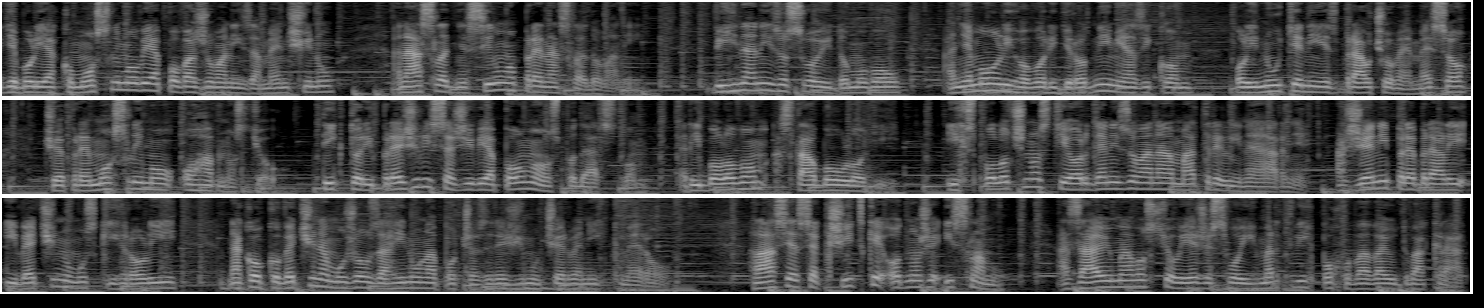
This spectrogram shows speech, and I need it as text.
kde boli ako moslimovia považovaní za menšinu a následne silno prenasledovaní. Vyhnaní zo svojich domovov a nemohli hovoriť rodným jazykom, boli nútení jesť bravčové meso, čo je pre moslimov ohavnosťou. Tí, ktorí prežili, sa živia polnohospodárstvom, rybolovom a stavbou lodí. Ich spoločnosť je organizovaná matrilineárne a ženy prebrali i väčšinu mužských rolí, nakoľko väčšina mužov zahynula počas režimu červených kmerov. Hlásia sa k šítskej odnože islamu a zaujímavosťou je, že svojich mŕtvych pochovávajú dvakrát.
